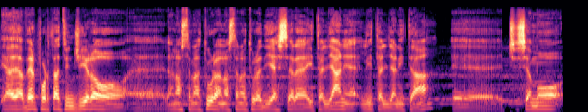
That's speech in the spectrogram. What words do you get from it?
e aver portato in giro eh, la nostra natura, la nostra natura di essere italiani, l'italianità, eh, ci siamo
